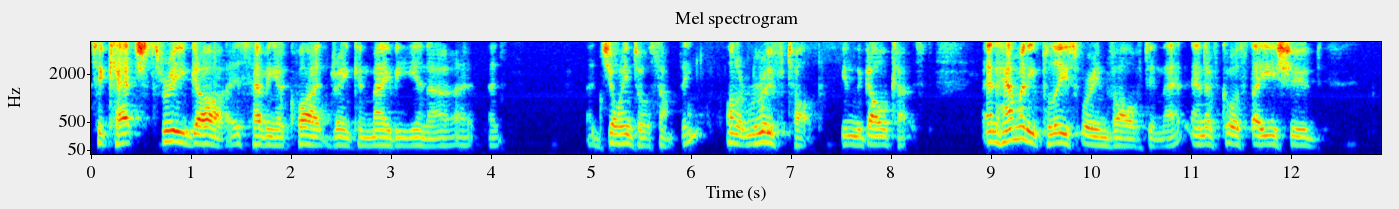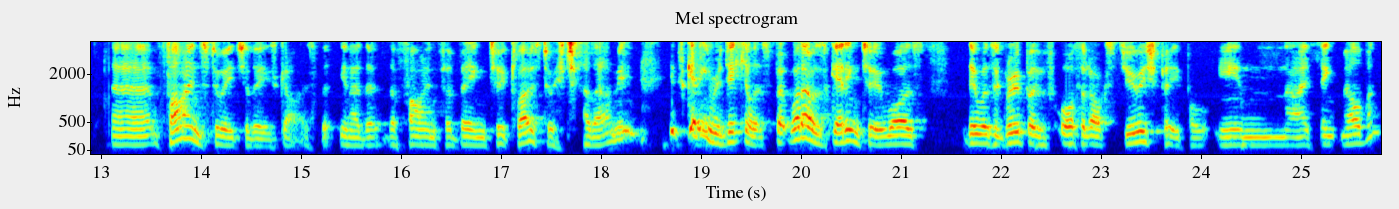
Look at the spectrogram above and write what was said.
to catch three guys having a quiet drink and maybe, you know, a, a, a joint or something on a rooftop in the Gold Coast? And how many police were involved in that? And of course, they issued uh, fines to each of these guys. That you know, the, the fine for being too close to each other. I mean, it's getting ridiculous. But what I was getting to was there was a group of Orthodox Jewish people in, I think, Melbourne,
